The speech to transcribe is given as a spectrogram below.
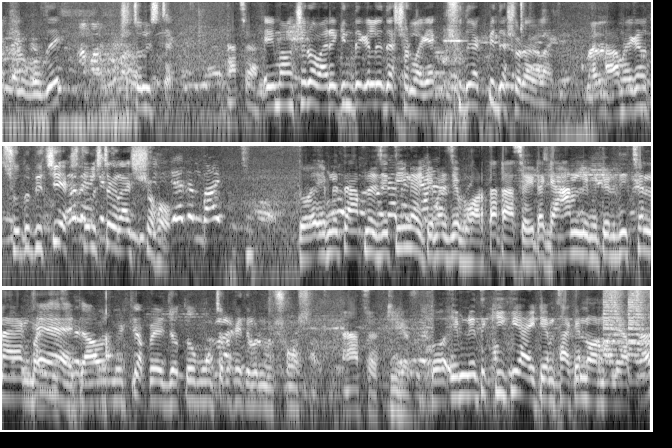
একটা গরু দিই চল্লিশ টাকা। আচ্ছা। এই মাংসটা বাইরে কিনতে গেলে দেড়শো লাগে শুধু এক পিস দেড়শো টাকা লাগে। আর আমরা এখানে শুধু দিচ্ছি একশো চল্লিশ টাকা রাইস সহ। তো এমনিতে আপনার যে তিন আইটেমের যে ভর্তাটা আছে এটাকে আনলিমিটেড দিচ্ছেন না একবার হ্যাঁ? এটা আনলিমিটেড আপনি যত মঞ্চটা খেতে পারবেন সমস্যা আচ্ছা ঠিক আছে। তো এমনিতে কি কি আইটেম থাকে নর্মালি আপনার?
